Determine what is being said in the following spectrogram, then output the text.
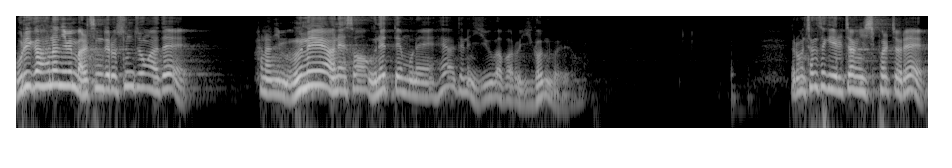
우리가 하나님의 말씀대로 순종하되 하나님 은혜 안에서 은혜 때문에 해야 되는 이유가 바로 이건 거예요. 여러분 창세기 1장 28절에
